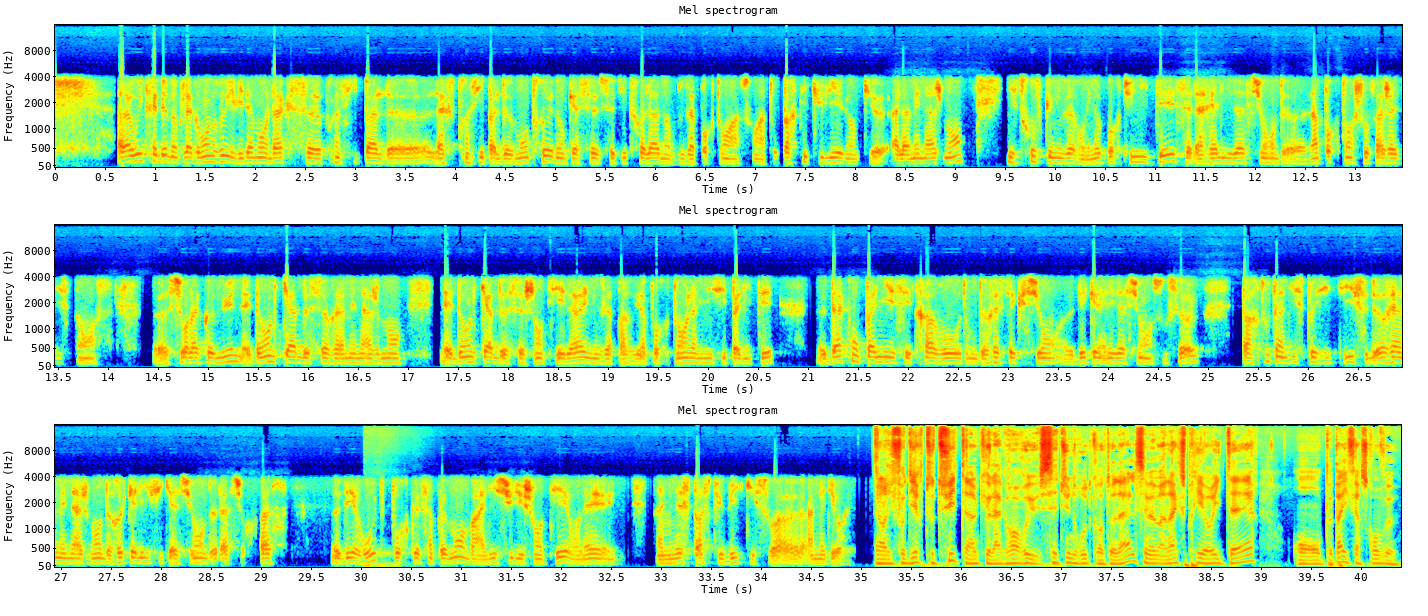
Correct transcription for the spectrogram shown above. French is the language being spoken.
Alors oui, très bien. Donc la Grande Rue, évidemment, l'axe principal, euh, l'axe principal de Montreux. Donc à ce, titre-là, donc nous apportons un soin tout particulier donc euh, à l'aménagement. Il se trouve que nous avons une opportunité, c'est la réalisation de l'important chauffage à distance euh, sur la commune. Et dans le cadre de ce réaménagement et dans le cadre de ce chantier-là, il nous a paru important la municipalité d'accompagner ces travaux donc de réfection des canalisations en sous-sol par tout un dispositif de réaménagement, de requalification de la surface des routes pour que simplement, ben, à l'issue du chantier, on ait un espace public qui soit euh, amélioré. Alors il faut dire tout de suite hein, que la Grand Rue, c'est une route cantonale, c'est même un axe prioritaire, on ne peut pas y faire ce qu'on veut.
